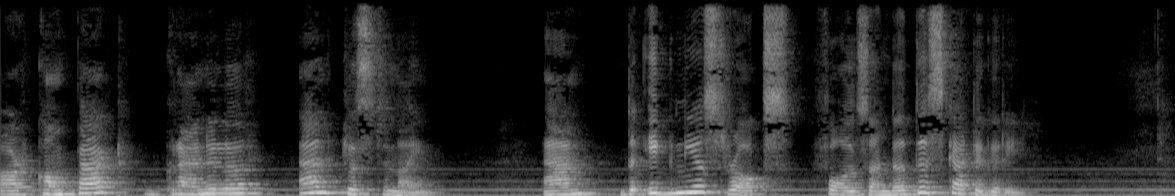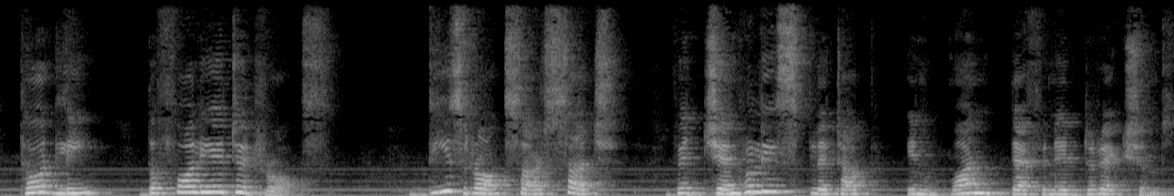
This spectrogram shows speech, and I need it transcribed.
are compact, granular and crystalline and the igneous rocks falls under this category. Thirdly, the foliated rocks. These rocks are such which generally split up in one definite direction.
